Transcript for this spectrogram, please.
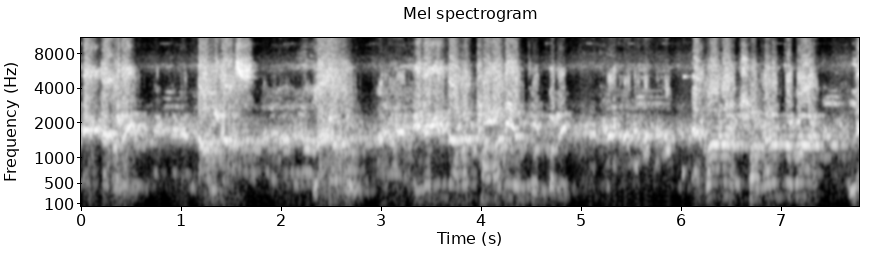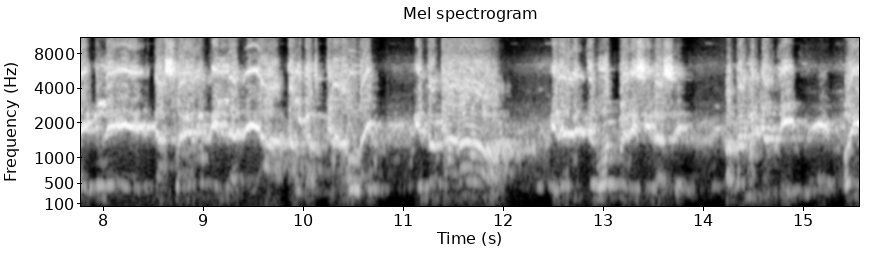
একটা করে তাল গাছ লাগাবো। এটা কিন্তু আবার ঠাড়া নিয়ন্ত্রণ করে। এখন সরকারের তো গাছ লাগানো কিনলেন তাল গাছ ঠাড়াল নাই। কিন্তু ঠাড়া ন এটার ভিতরে বহুত মেডিসিন আছে। কথা বুঝছি ওই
